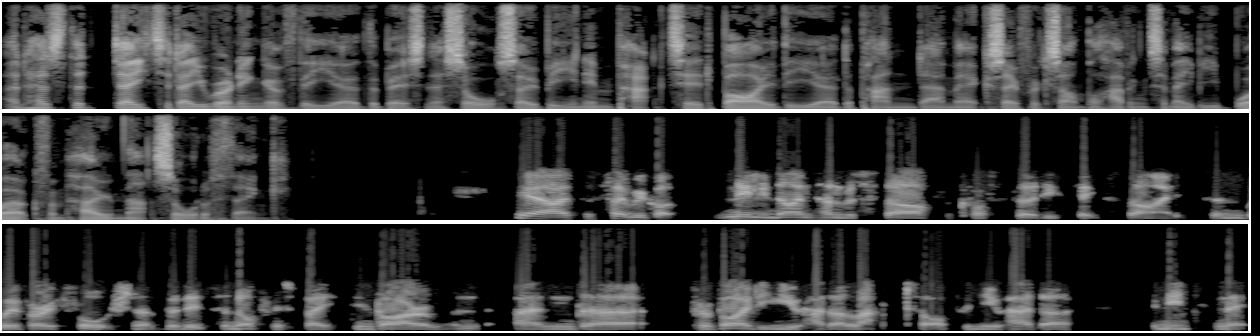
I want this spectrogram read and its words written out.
And has the day-to-day running of the uh, the business also been impacted by the uh, the pandemic? So, for example, having to maybe work from home, that sort of thing. Yeah, as I say, we've got nearly 900 staff across 36 sites, and we're very fortunate that it's an office-based environment. And uh, providing you had a laptop and you had a, an internet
